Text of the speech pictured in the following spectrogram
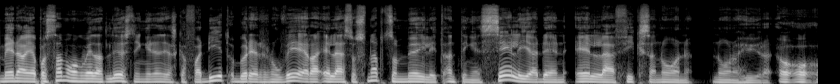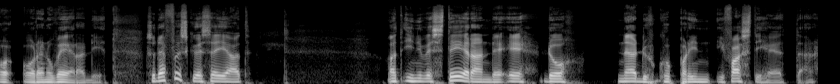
Medan jag på samma gång vet att lösningen är att jag ska få dit och börja renovera eller så snabbt som möjligt antingen sälja den eller fixa någon, någon och, hyra, och, och, och, och renovera dit. Så därför skulle jag säga att, att investerande är då när du hoppar in i fastigheter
